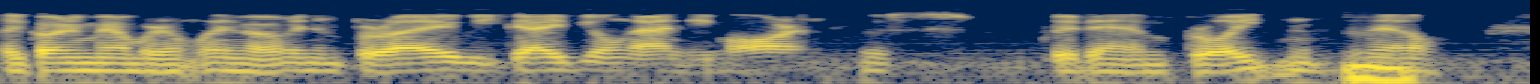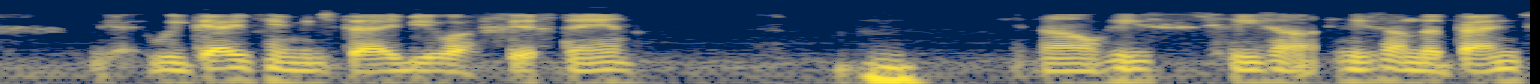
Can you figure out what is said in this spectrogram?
like I remember when we were in Bray, we gave young Andy Moran, who was with um, Brighton. Mm. Now, we gave him his debut at 15. Mm. You know, he's he's on he's on the bench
